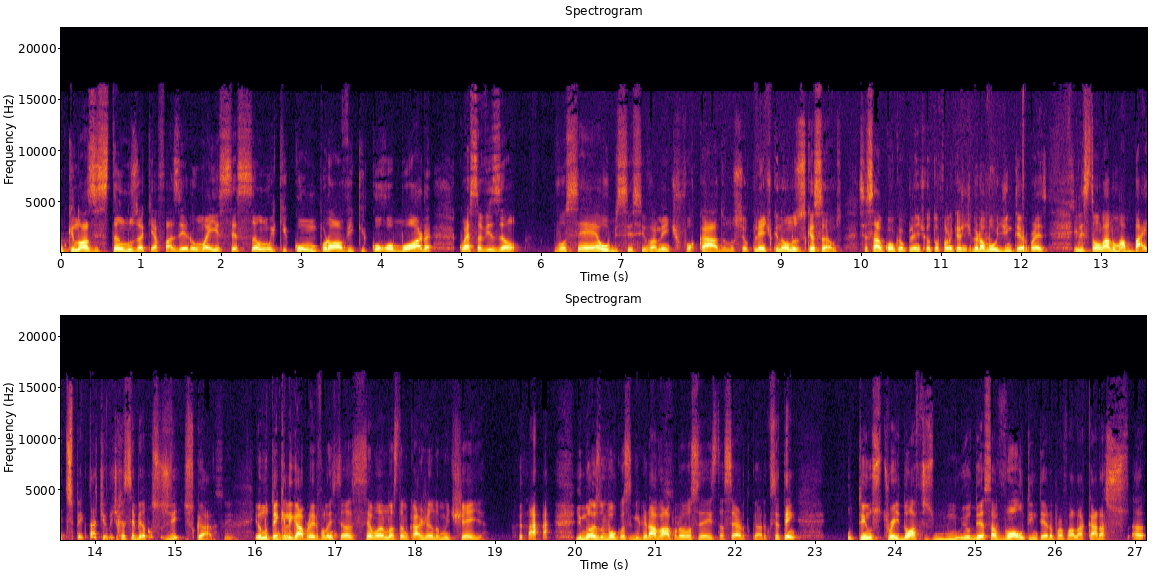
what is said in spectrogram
O que nós estamos aqui a fazer é uma exceção e que comprove, que corrobora com essa visão você é obsessivamente focado no seu cliente, que não nos esqueçamos. Você sabe qual que é o cliente que eu estou falando, que a gente gravou o dia inteiro para eles. Sim. Eles estão lá numa baita expectativa de receber nossos vídeos, cara. Sim. Eu não tenho que ligar para ele e falar assim, essa semana nós estamos com a agenda muito cheia e nós não vamos conseguir gravar para vocês, tá certo, cara? Porque você tem, tem os trade-offs, eu dei essa volta inteira para falar, cara, a,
